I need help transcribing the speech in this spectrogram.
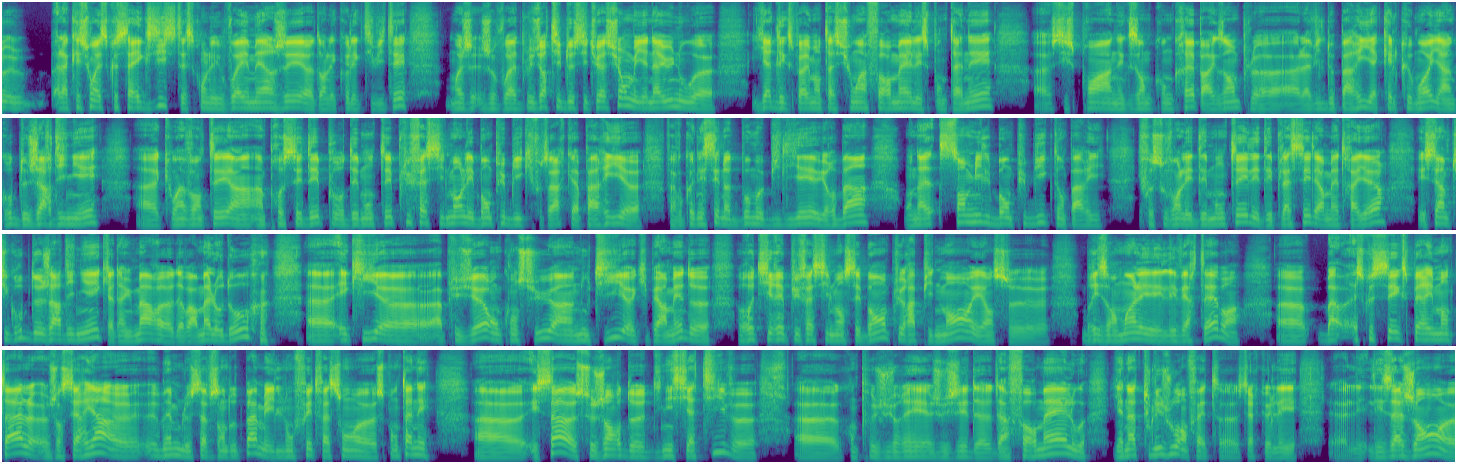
à la question est-ce que ça existe, est-ce qu'on les voit émerger euh, dans les collectivités? Moi, je, vois plusieurs types de situations, mais il y en a une où euh, il y a de l'expérimentation informelle et spontanée. si je prends un exemple concret, par exemple, à la ville de Paris, il y a quelques mois, il y a un groupe de jardiniers qui ont inventé un, un, procédé pour démonter plus facilement les bancs publics. Il faut savoir qu'à Paris, enfin, vous connaissez notre beau mobilier urbain, on a 100 000 bancs publics dans Paris. Il faut souvent les démonter, les déplacer, les remettre ailleurs, et c'est un petit groupe de jardiniers qui en a eu marre euh, d'avoir mal au dos euh, et qui, euh, à plusieurs, ont conçu un outil qui permet de retirer plus facilement ses bancs, plus rapidement et en se brisant moins les, vertèbres. Bah, est-ce que c'est expérimental? J'en sais rien. Eux-mêmes le savent sans doute pas, mais ils l'ont fait de façon spontanée. et ça, ce genre d'initiative qu'on peut jurer, juger d'informel, il y en a tous les jours en fait. C'est-à-dire que les, les, les agents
